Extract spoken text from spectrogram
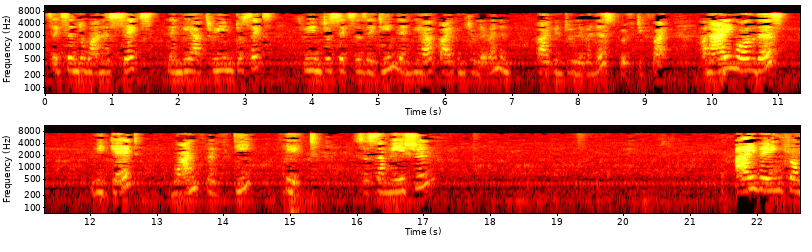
6 into 1 is 6. Then we have 3 into 6. 3 into 6 is 18. Then we have 5 into 11 and 5 into 11 is 55. On adding all this, we get 158. So summation i varying from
